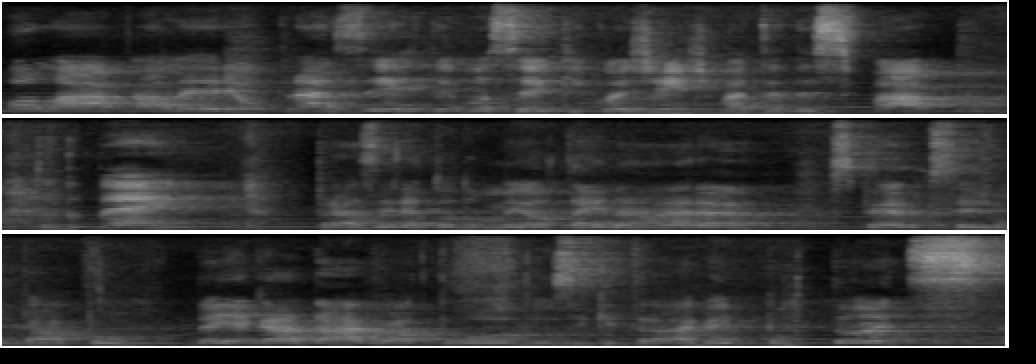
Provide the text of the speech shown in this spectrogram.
Olá, Valéria, é um prazer ter você aqui com a gente batendo esse papo. Tudo bem? Prazer é todo meu, Tainara. Espero que seja um papo bem agradável a todos e que traga importantes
